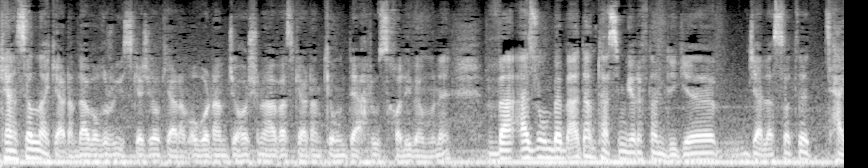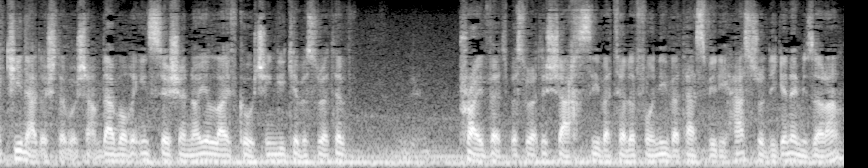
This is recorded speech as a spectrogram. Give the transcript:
کنسل نکردم در واقع reschedule کردم آوردم جاهاشون رو عوض کردم که اون ده روز خالی بمونه و از اون به بعدم تصمیم گرفتم دیگه جلسات تکی نداشته باشم. در واقع این session های life coaching ی که به صورت private به صورت شخصی و تلفنی و تصویری هست رو دیگه نمی‌ذارم.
